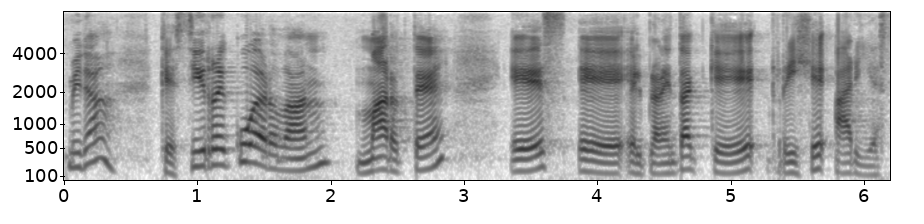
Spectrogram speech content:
Mirá. Que si recuerdan, Marte es eh, el planeta que rige Aries.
